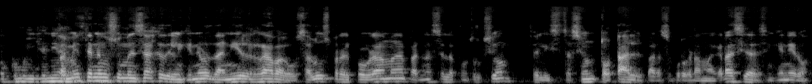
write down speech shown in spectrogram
o como ingeniero. También tenemos un mensaje del ingeniero Daniel Rábago. Saludos para el programa, para Nace la Construcción. Felicitación total para su programa. Gracias, ingeniero.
